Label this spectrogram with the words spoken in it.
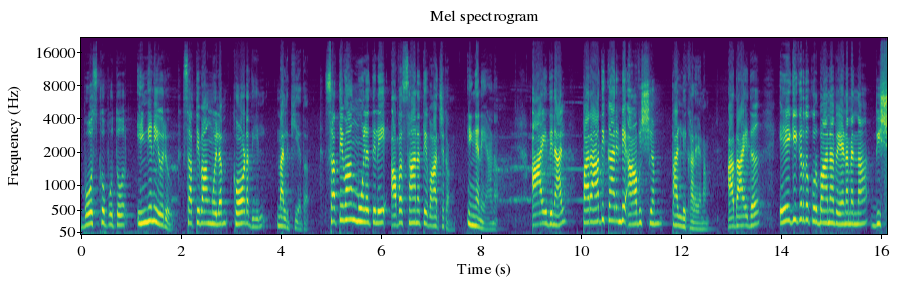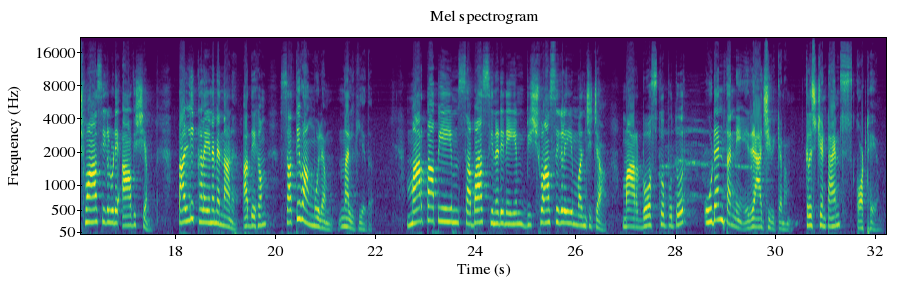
ബോസ്കോ പുത്തൂർ ഇങ്ങനെയൊരു സത്യവാങ്മൂലം കോടതിയിൽ നൽകിയത്. സത്യവാങ്മൂലത്തിലെ അവസാനത്തെ വാചകം ഇങ്ങനെയാണ്. ആയതിനാൽ പരാതിക്കാരന്റെ ആവശ്യം തള്ളിക്കളയണം. അതായത് ഏകീകൃത കുർബാന വേണമെന്ന വിശ്വാസികളുടെ ആവശ്യം തള്ളിക്കളയണമെന്നാണ് അദ്ദേഹം സത്യവാങ്മൂലം നൽകിയത്. മാർപ്പാപ്പയെയും സഭാ സിനഡിനെയും വിശ്വാസികളെയും വഞ്ചിച്ച മാർ ബോസ്കോ പുത്തൂർ ഉടൻ തന്നെ രാജിവെക്കണം. Christian Times Kottayam.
